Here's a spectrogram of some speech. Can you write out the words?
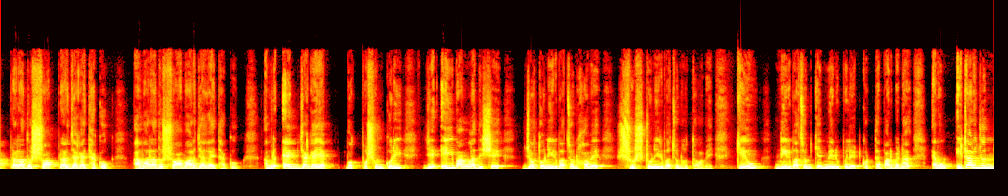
আপনার আদর্শ আপনার জায়গায় থাকুক, আমার আদর্শ আমার জায়গায় থাকুক, আমরা এক জায়গায় এক মত পোষণ করি যে এই বাংলাদেশে যত নির্বাচন হবে, সুষ্ঠু নির্বাচন হতে হবে। কেউ নির্বাচনকে ম্যানিপুলেট করতে পারবে না এবং এটার জন্য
